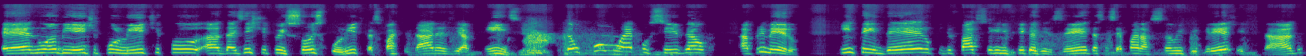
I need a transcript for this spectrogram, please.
é no ambiente político ah, das instituições políticas partidárias e afins. Então, como é possível, ah, primeiro, entender o que de fato significa dizer dessa separação entre igreja e Estado,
